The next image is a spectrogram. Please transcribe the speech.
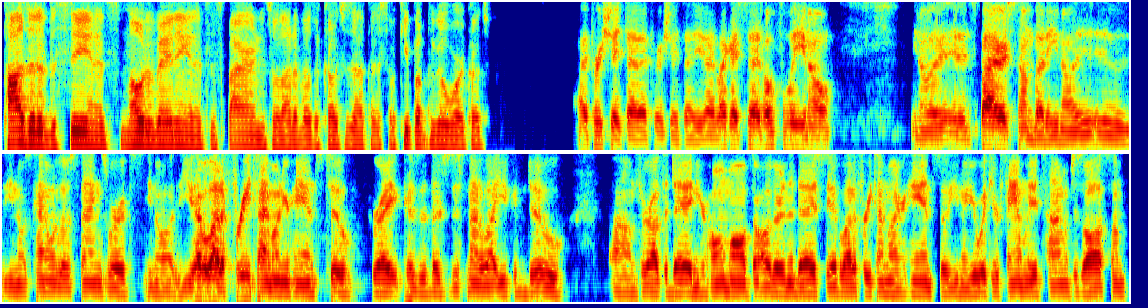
positive to see, and it's motivating, and it's inspiring to a lot of other coaches out there. So keep up the good work, coach. I appreciate that. I appreciate that. Yeah, like I said, hopefully, you know, you know, it inspires somebody. You know, it, it, you know, it's kind of one of those things where it's, you know, you have a lot of free time on your hands too, right? Because there's just not a lot you can do um, throughout the day, and you're home all, all during the day, so you have a lot of free time on your hands. So you know, you're with your family a ton, which is awesome.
